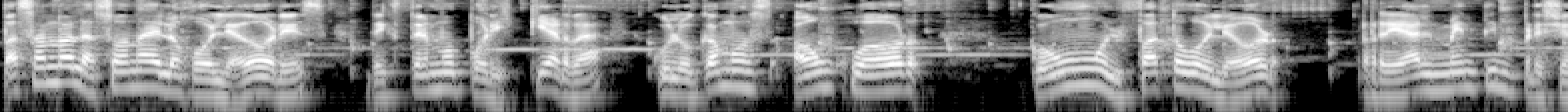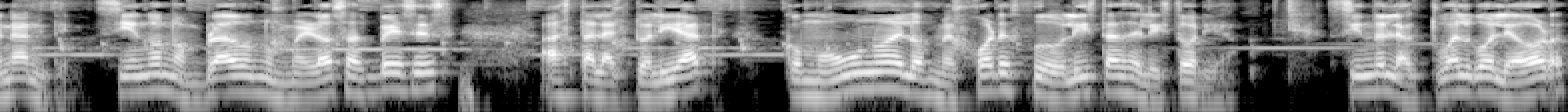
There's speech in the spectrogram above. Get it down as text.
Pasando a la zona de los goleadores, de extremo por izquierda, colocamos a un jugador con un olfato goleador realmente impresionante, siendo nombrado numerosas veces hasta la actualidad como uno de los mejores futbolistas de la historia, siendo el actual goleador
